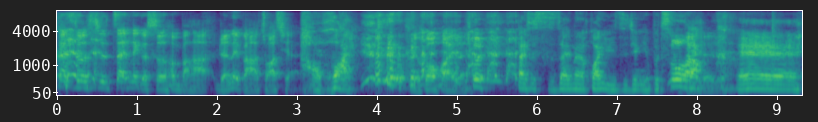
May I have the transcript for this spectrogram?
但就是在那个时候，他们把它人类把他抓起来，好坏，有够坏的。对，但是死在那欢愉之间也不错啊。对对对，哎。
